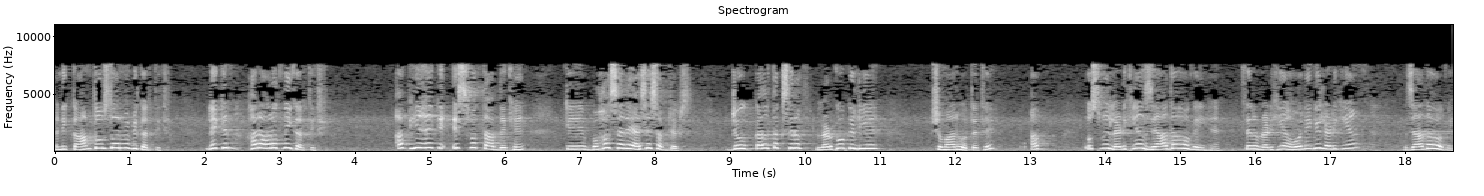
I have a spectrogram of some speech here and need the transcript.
یعنی کام تو اس دور میں بھی کرتی تھی، لیکن ہر عورت نہیں کرتی تھی۔ اب یہ ہے کہ اس وقت آپ دیکھیں کہ بہت سارے ایسے سبجیکٹس جو کل تک صرف لڑکوں کے لیے شمار ہوتے تھے، اب اس میں لڑکیاں زیادہ ہو گئی ہیں۔ صرف لڑکیاں ہو نہیں گئی، لڑکیاں زیادہ ہو گئی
